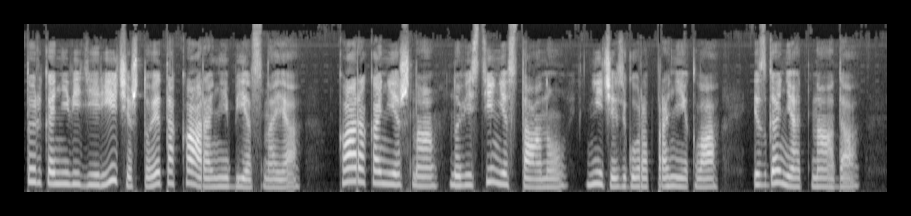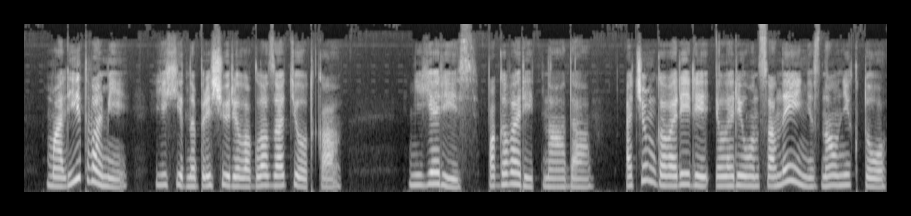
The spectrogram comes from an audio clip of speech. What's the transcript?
Только не веди речи, что это кара небесная. Кара, конечно, но вести не стану. Нечисть город проникла. Изгонять надо. Молитвами?» – ехидно прищурила глаза тетка. «Не ярись, поговорить надо». О чем говорили Иларион с Анеей, не знал никто.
